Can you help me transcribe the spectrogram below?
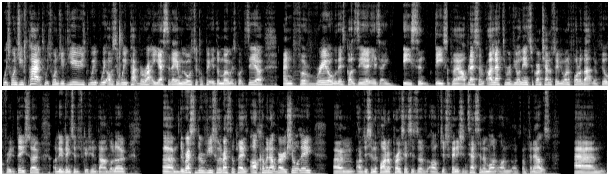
which ones you've packed, which ones you've used. We, we Obviously, we packed Verratti yesterday and we also completed the Moments Götze. And for real, this Götze is a decent, decent player. I've left, a, I left a review on the Instagram channel, so if you want to follow that, then feel free to do so. I'll leave links in the description down below. Um, the rest of the reviews for the rest of the players are coming out very shortly. Um, I'm just in the final processes of, of just finishing testing them on, on, on something else. Um,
